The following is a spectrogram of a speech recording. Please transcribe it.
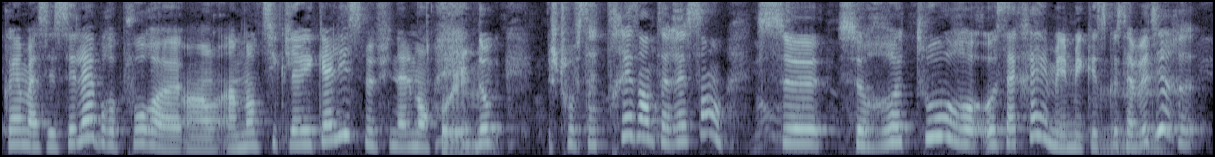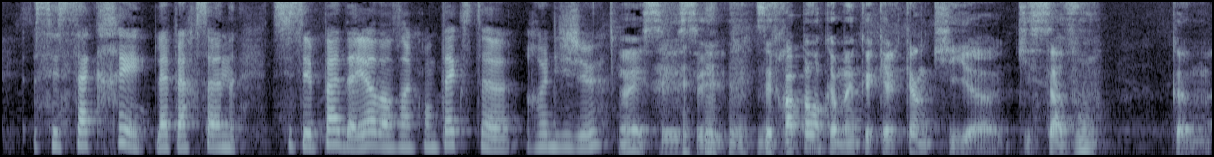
quand même assez célèbre pour euh, un, un anticléricalisme finalement. Oui. Donc, je trouve ça très intéressant, ce, ce retour au sacré. Mais, mais qu'est-ce que ça veut dire c'est sacré la personne, si c'est pas d'ailleurs dans un contexte euh, religieux? Oui, c'est frappant quand même que quelqu'un qui, euh, qui s'avoue comme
